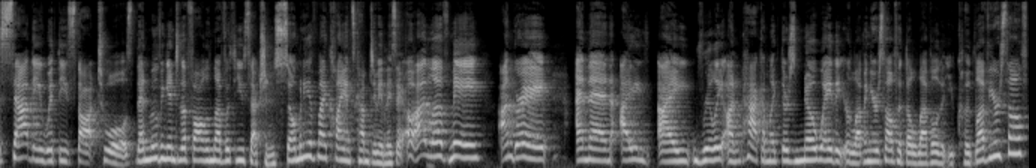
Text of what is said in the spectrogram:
savvy with these thought tools. Then moving into the fall in love with you section. So many of my clients come to me and they say, "Oh, I love me. I'm great." And then I I really unpack. I'm like there's no way that you're loving yourself at the level that you could love yourself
